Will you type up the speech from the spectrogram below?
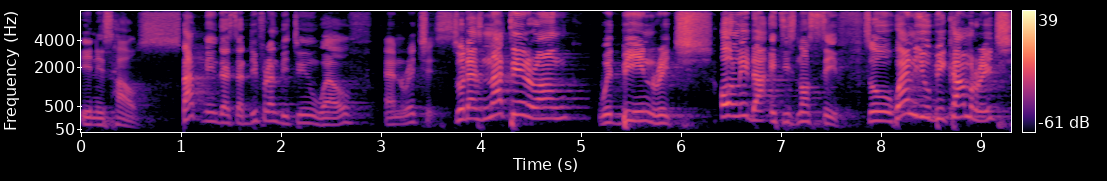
in his house. That means there's a difference between wealth and riches. So there's nothing wrong with being rich, only that it is not safe. So when you become rich,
